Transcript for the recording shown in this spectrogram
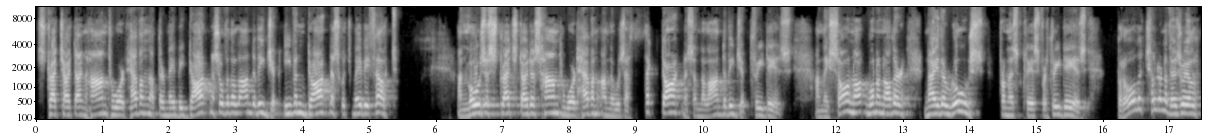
Stretch out thine hand toward heaven, that there may be darkness over the land of Egypt, even darkness which may be felt. And Moses stretched out his hand toward heaven, and there was a thick darkness in the land of Egypt three days. And they saw not one another, neither rose from his place for three days. But all the children of Israel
